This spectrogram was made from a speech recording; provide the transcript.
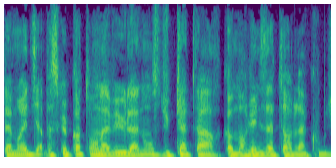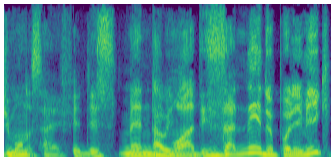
j'aimerais dire, parce que quand on avait eu l'annonce du Qatar comme organisateur de la Coupe du Monde, ça avait fait des semaines, des Ah oui. mois, des années de polémiques.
